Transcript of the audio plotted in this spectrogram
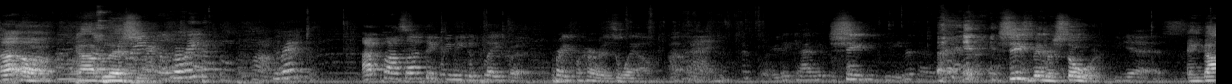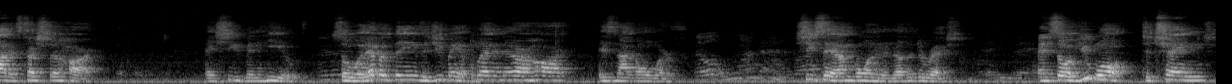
Uh-oh. God bless you. Marika, you ready? Apostle, I think we need to pray for pray for her as well. She, she's been restored. Yes. and God has touched her heart and she's been healed. So whatever things that you may have planted in her heart, it's not gonna work. Oh, She said, I'm going in another direction. And so if you want to change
